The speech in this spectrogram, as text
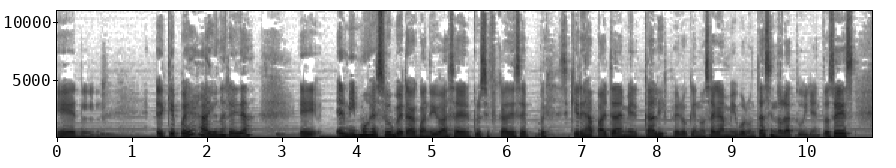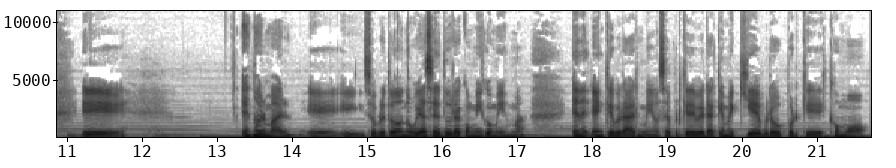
el, que pues hay una realidad. Eh, el mismo Jesús, ¿verdad? Cuando iba a ser crucificado, dice, pues si quieres aparta de mí el cáliz, pero que no se haga mi voluntad, sino la tuya. Entonces, eh, es normal eh, y sobre todo no voy a ser dura conmigo misma en, quebrarme, o sea, porque de verdad que me quiebro porque es como,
